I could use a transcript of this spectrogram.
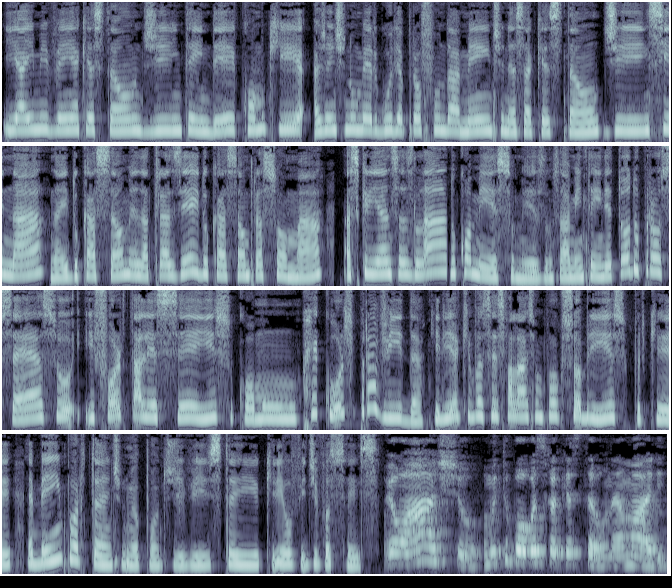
E aí me vem a questão de entender como que a gente não mergulha profundamente nessa questão de ensinar na educação mesmo, a trazer a educação para somar as crianças lá no começo mesmo, sabe? Entender todo o processo e fortalecer isso como um recurso para a vida. Queria que vocês falassem um pouco sobre isso, porque é bem importante no meu ponto de vista e eu queria ouvir de vocês. Eu acho muito boa a sua questão, né, Mari?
